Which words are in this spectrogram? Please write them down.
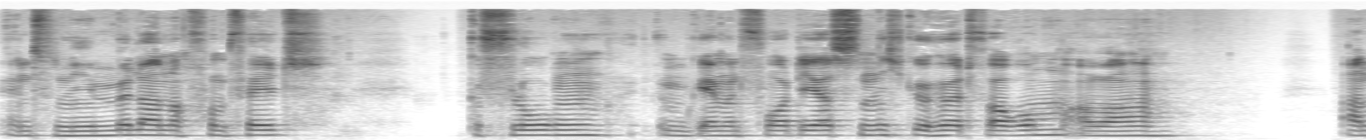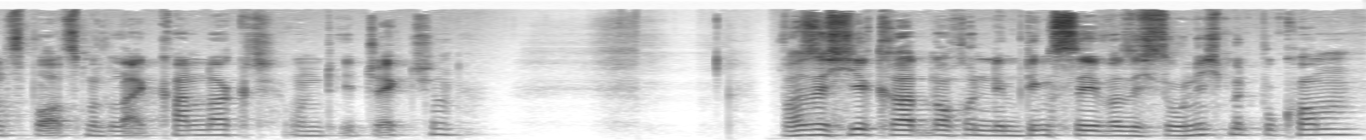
Anthony Miller noch vom Feld geflogen. Im Game and 40 hast du nicht gehört, warum, aber Unsportsmanlike Conduct und Ejection. Was ich hier gerade noch in dem Ding sehe, was ich so nicht mitbekommen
